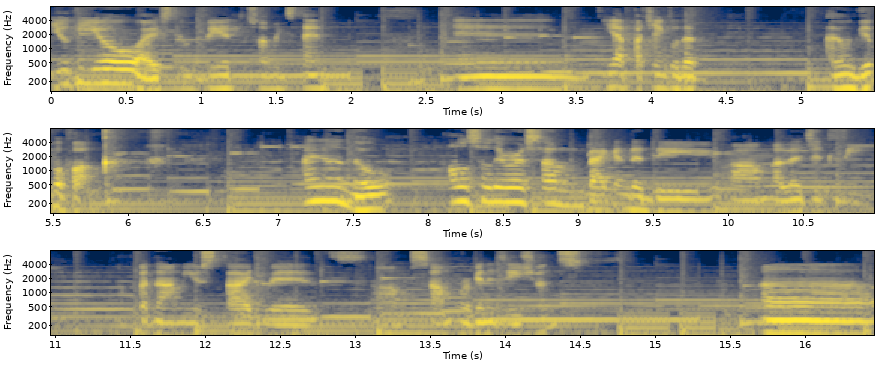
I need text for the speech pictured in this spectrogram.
Yu-Gi-Oh! I still play it to some extent. And yeah pachinko that I don't give a fuck. I don't know. Also there were some back in the day um, allegedly Konami was tied with um, some organizations. Uh,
